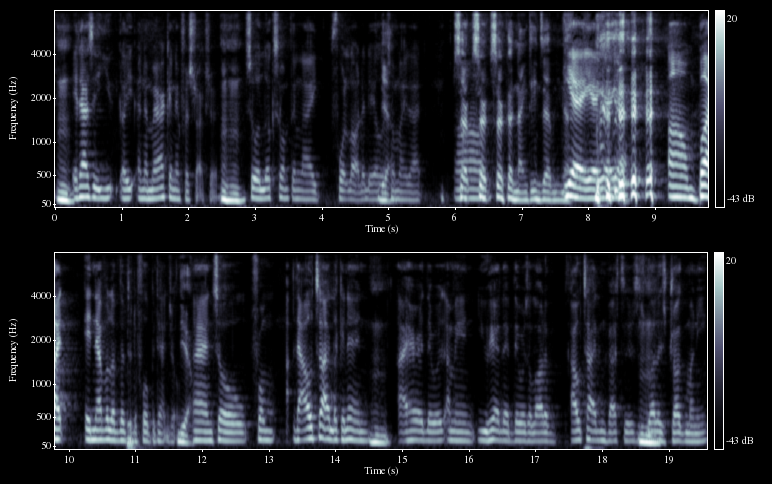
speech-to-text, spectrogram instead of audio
Mm. It has a, U- a an American infrastructure, so it looks something like Fort Lauderdale or something like that. Cir- cir- circa 1979. Yeah, yeah, yeah, yeah. um, but it never lived up to the full potential. Yeah. And so from the outside looking in, I heard there was. I mean, you hear that there was a lot of outside investors as well as drug money,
